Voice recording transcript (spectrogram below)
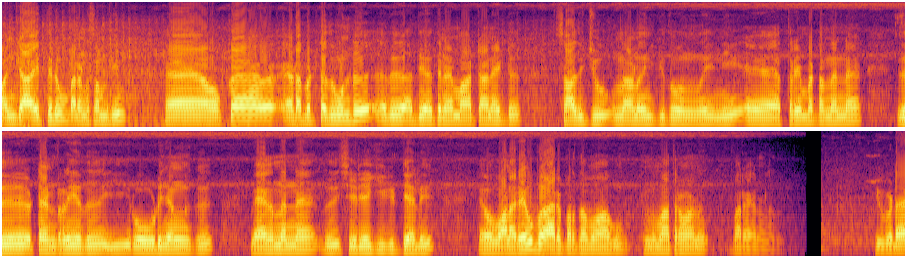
പഞ്ചായത്തിലും ഭരണസമിതിയും ഒക്കെ ഇടപെട്ടതുകൊണ്ട് ഇത് അദ്ദേഹത്തിനെ മാറ്റാനായിട്ട് സാധിച്ചു എന്നാണ് എനിക്ക് തോന്നുന്നത്. ഇനി എത്രയും പെട്ടെന്ന് തന്നെ ഇത് ടെൻഡർ ചെയ്ത് ഈ റോഡ് ഞങ്ങൾക്ക് വേഗം തന്നെ ഇത് ശരിയാക്കി കിട്ടിയാൽ വളരെ ഉപകാരപ്രദമാകും എന്ന് മാത്രമാണ് പറയാനുള്ളത്. ഇവിടെ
